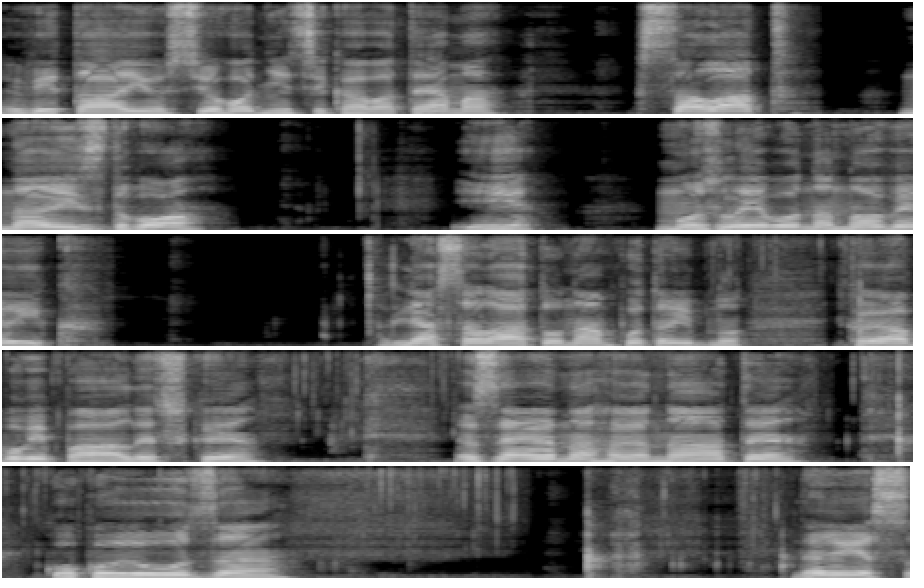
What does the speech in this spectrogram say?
Вітаю! Сьогодні цікава тема. Салат на Різдво і, можливо, на Новий рік. Для салату нам потрібно крабові палички, зерна гранати, кукурудза, рис.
